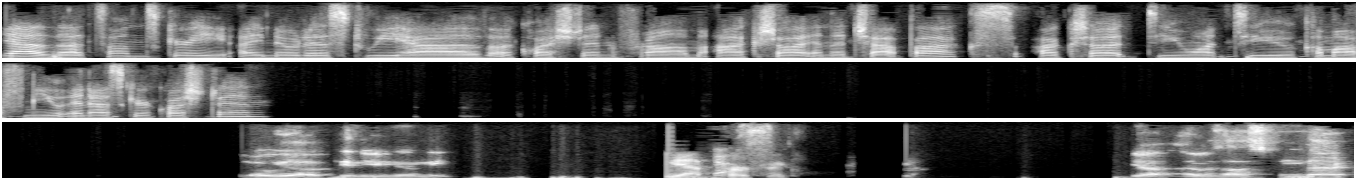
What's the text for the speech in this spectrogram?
Yeah, that sounds great. I noticed we have a question from Akshat in the chat box. Akshat, do you want to come off mute and ask your question? Hello, yeah, can you hear me? Yeah, Yes. perfect. Yeah, I was asking that.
